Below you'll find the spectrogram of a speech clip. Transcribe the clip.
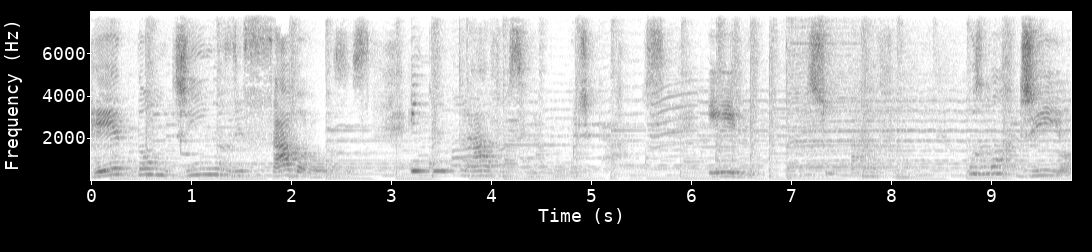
redondinhos e saborosos encontravam-se na boca de Carlos. Ele os chupava, os mordiam,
